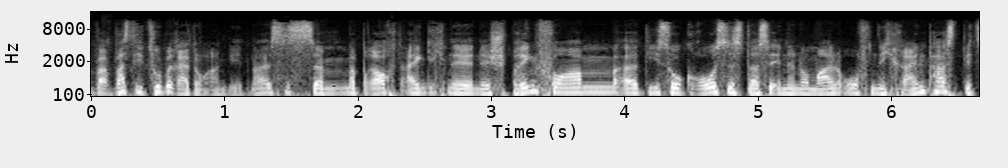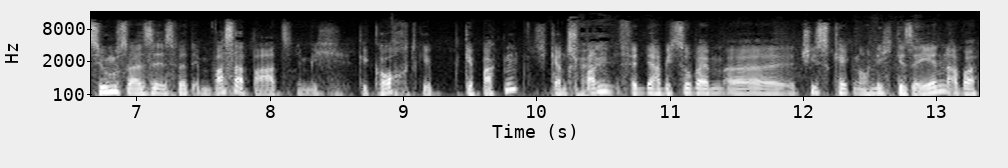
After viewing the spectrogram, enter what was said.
was die Zubereitung angeht. Ne? Es ist, ähm, man braucht eigentlich eine, eine Springform, äh, die so groß ist, dass sie in den normalen Ofen nicht reinpasst, beziehungsweise es wird im Wasserbad nämlich gekocht, ge gebacken. Was ich ganz okay. spannend finde, habe ich so beim äh, Cheesecake noch nicht gesehen, aber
